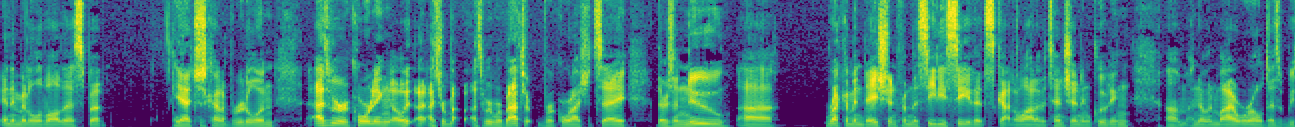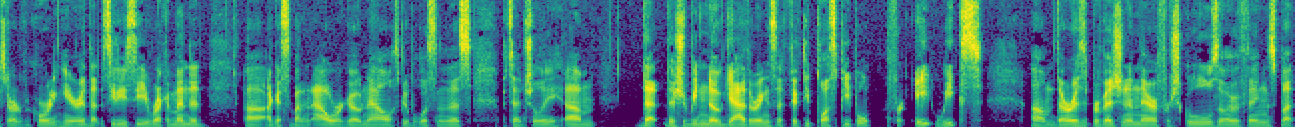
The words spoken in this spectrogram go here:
in the middle of all this, but. Yeah, it's just kind of brutal. And as we were recording, oh, as, we as we were about to record, I should say, there's a new uh, recommendation from the CDC that's gotten a lot of attention, including um, I know in my world as we started recording here that the CDC recommended, uh, I guess about an hour ago now, as people listen to this potentially, um, that there should be no gatherings of 50 plus people for eight weeks. Um, there is a provision in there for schools and other things, but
